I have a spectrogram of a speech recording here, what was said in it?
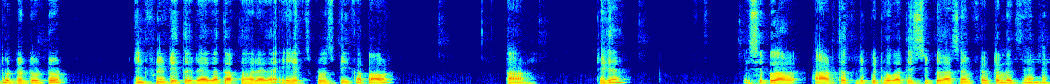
dot dot dot dot infinity तक जाएगा तो आपका हो जाएगा ए एक्स प्लस बी का पावर आर ठीक है? इसी प्रकार आर तक रिपीट होगा तो इसी प्रकार से हम फैक्टर लेते जाएँगे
